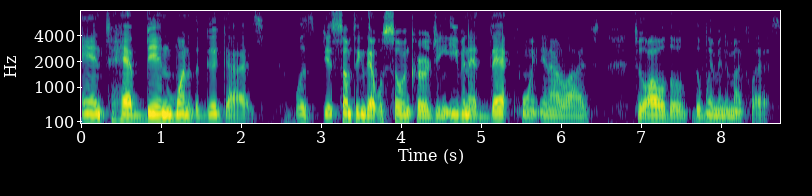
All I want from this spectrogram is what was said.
and to have been one of the good guys was just something that was so encouraging even at that point in our lives to all the, the women in my class.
